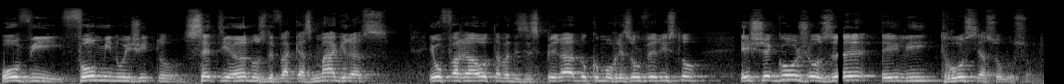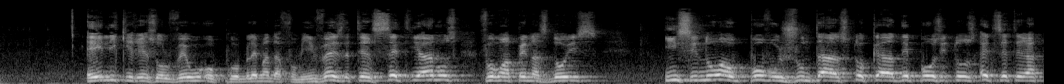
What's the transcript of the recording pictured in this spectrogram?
houve fome no Egito, sete anos de vacas magras, e o faraó estava desesperado como resolver isto, e chegou José, ele trouxe a solução. Ele que resolveu o problema da fome. Em vez de ter sete anos, foram apenas dois ensinou ao povo juntar, tocar depósitos, etc.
